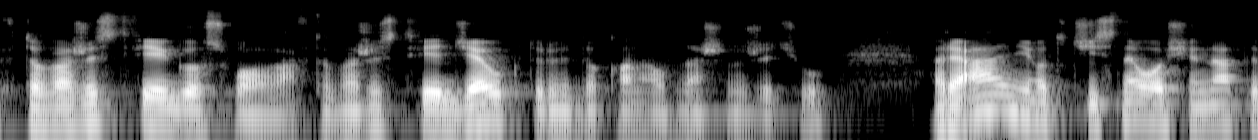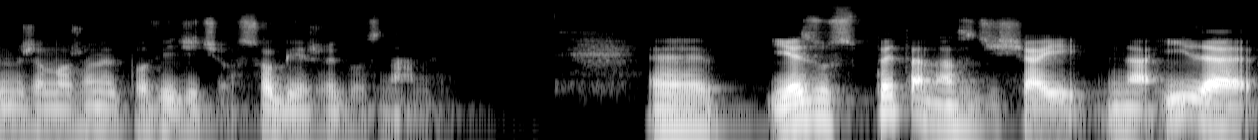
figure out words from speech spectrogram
w towarzystwie Jego słowa, w towarzystwie dzieł, których dokonał w naszym życiu, realnie odcisnęło się na tym, że możemy powiedzieć o sobie, że Go znamy. Jezus pyta nas dzisiaj, na ile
